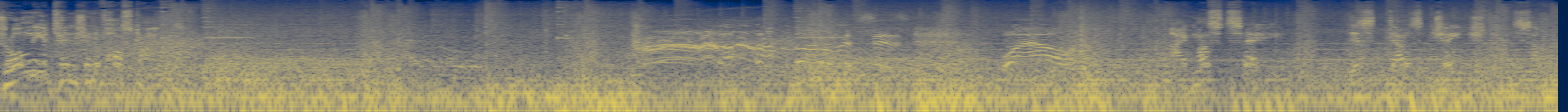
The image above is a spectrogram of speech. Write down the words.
Drawn the attention of hostiles. This is... Wow. I must say, this does change things somewhat.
